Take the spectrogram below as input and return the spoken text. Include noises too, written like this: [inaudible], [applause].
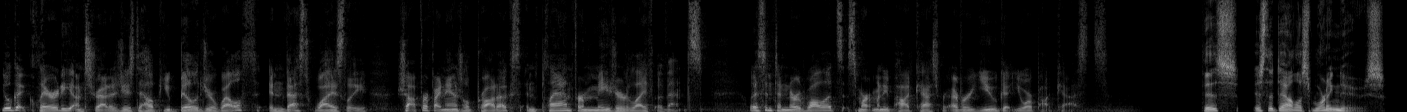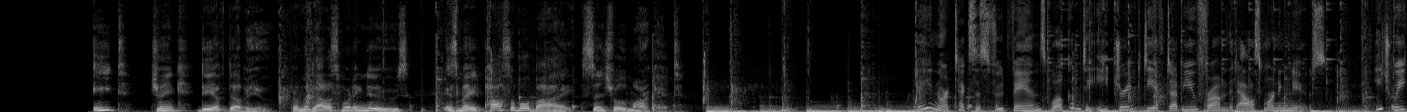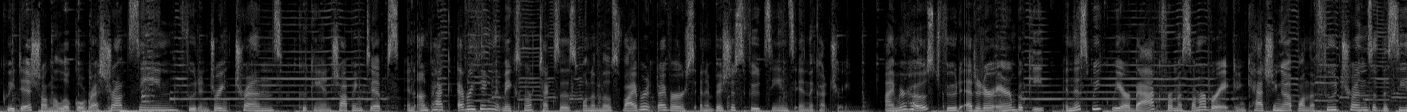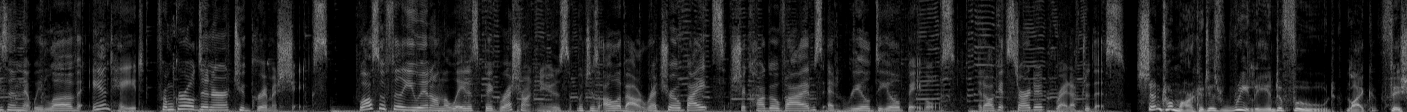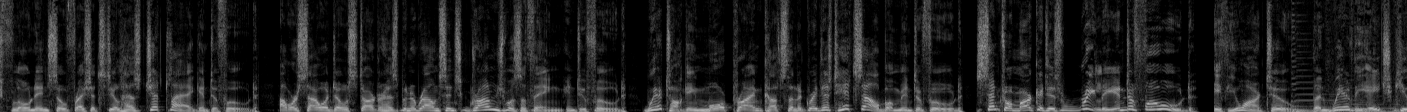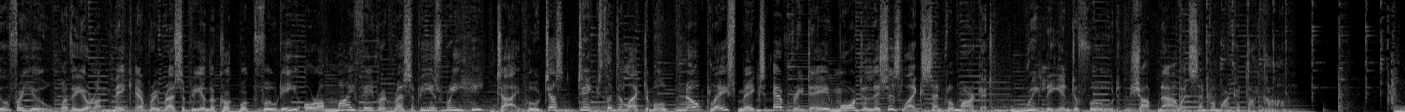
You'll get clarity on strategies to help you build your wealth, invest wisely, shop for financial products, and plan for major life events. Listen to NerdWallet's Smart Money Podcast wherever you get your podcasts. This is the Dallas Morning News. Eat, Drink DFW from the Dallas Morning News is made possible by Central Market. Hey, North Texas food fans, welcome to Eat Drink DFW from the Dallas Morning News. Each week, we dish on the local restaurant scene, food and drink trends, cooking and shopping tips, and unpack everything that makes North Texas one of the most vibrant, diverse, and ambitious food scenes in the country. I'm your host, food editor Erin Booke, and this week we are back from a summer break and catching up on the food trends of the season that we love and hate, from girl dinner to grimace shakes. We'll also fill you in on the latest big restaurant news, which is all about retro bites, Chicago vibes, and real deal bagels. It all gets started right after this. Central Market is really into food, like fish flown in so fresh it still has jet lag into food. Our sourdough starter has been around since grunge was a thing into food. We're talking more prime cuts than a greatest hits album into food. Central Market is really into food. If you are too, then we're the HQ for you, whether you're a make every recipe in the cookbook foodie or a my favorite recipe is reheat type who just digs the delectable. No place makes every day more delicious like Central Market. Really into food. Shop now at centralmarket.com.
